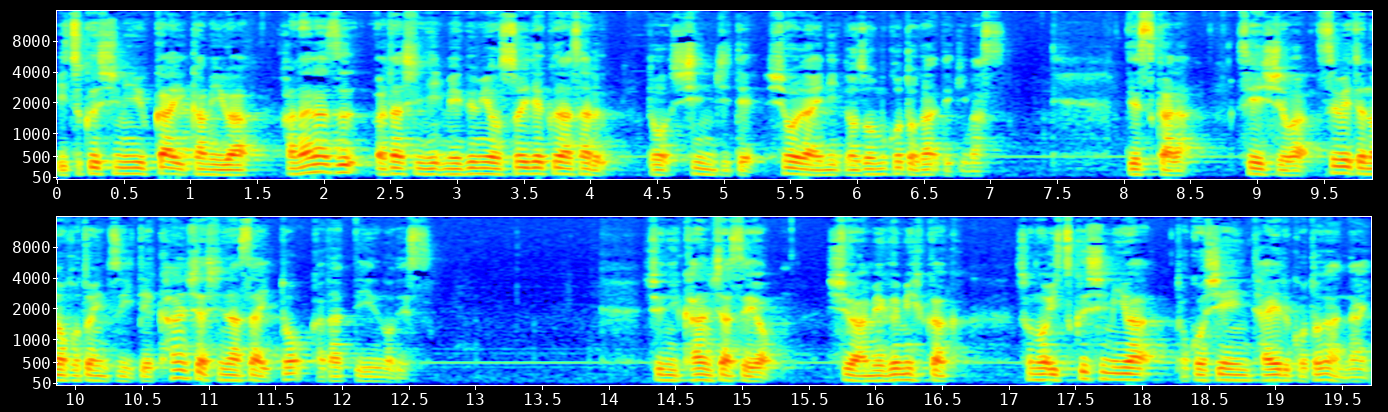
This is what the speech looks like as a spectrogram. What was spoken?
慈しみ深い神は必ず私に恵みを注いでくださると信じて将来に臨むことができます。ですから聖書は全てのことについて感謝しなさいと語っているのです。主に感謝せよ。主は恵み深くその慈しみは常しえに絶えることがない。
